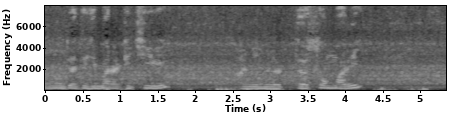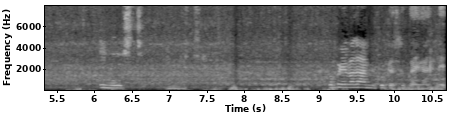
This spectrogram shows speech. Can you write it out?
तर उद्या तिची मराठीची आहे. आणि मला वाटतं सोमवारी इंग्लिशची. इंग्लिशची. कपडे बघा आम्ही कुठं सुकाय घातले.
